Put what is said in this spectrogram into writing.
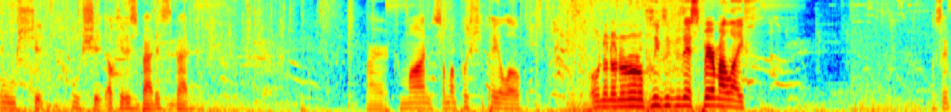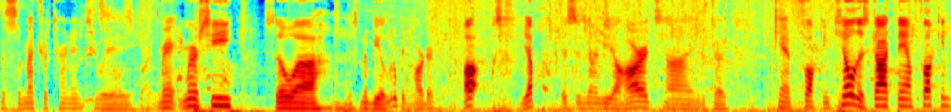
Oh shit. Oh shit. Okay, this is bad. This is bad. Alright, come on. Someone push the payload. Oh no no no no no! Please please please spare my life. Looks like the Symmetra turned into a mer Mercy. So uh, it's gonna be a little bit harder. Oh, yep. This is gonna be a hard time because you can't fucking kill this goddamn fucking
